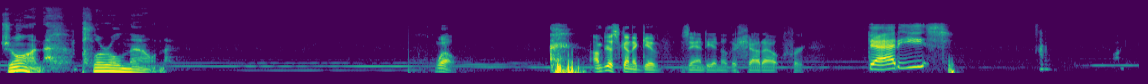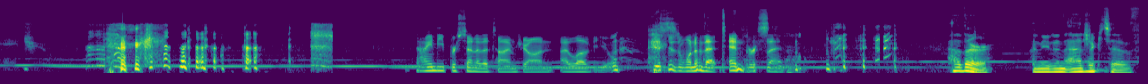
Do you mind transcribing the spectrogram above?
John, plural noun. Well, I'm just gonna give Zandy another shout out for daddies. Ninety percent of the time, John, I love you. this is one of that ten percent. Heather, I need an adjective.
